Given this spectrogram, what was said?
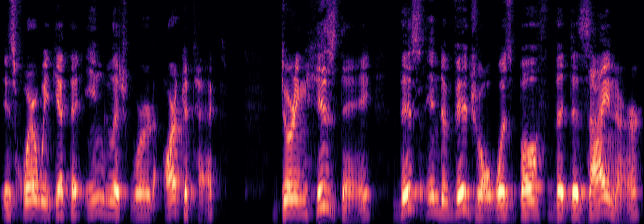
is where we get the English word architect, during his day, this individual was both the designer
